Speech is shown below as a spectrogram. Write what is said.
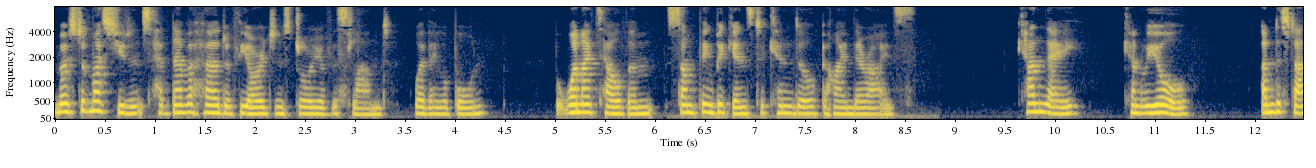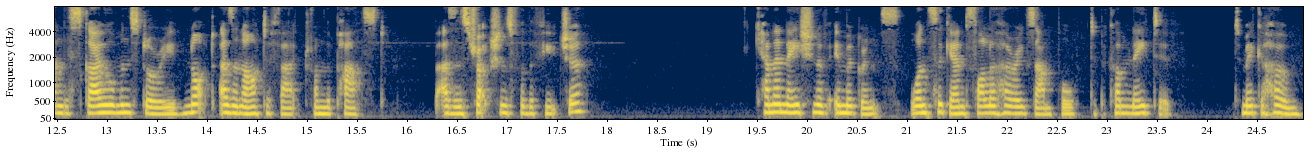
Most of my students had never heard of the origin story of this land, where they were born, but when I tell them, something begins to kindle behind their eyes. Can they, can we all, understand the Skywoman story not as an artifact from the past, but as instructions for the future? Can a nation of immigrants once again follow her example to become native, to make a home?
